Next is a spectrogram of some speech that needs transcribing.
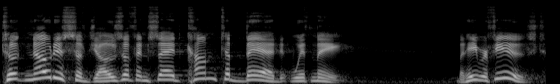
took notice of Joseph and said, Come to bed with me. But he refused.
